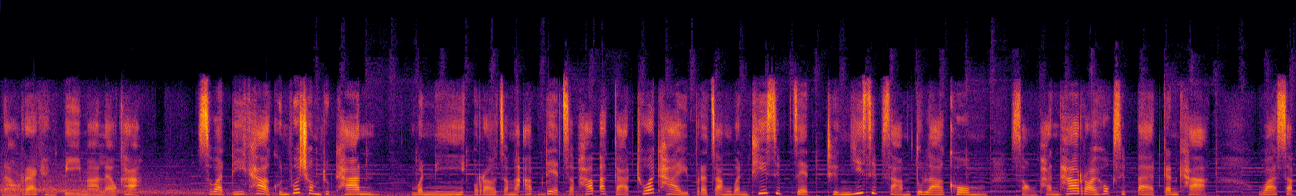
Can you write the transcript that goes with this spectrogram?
หนาวแรกแห่งปีมาแล้วค่ะ สวัสดีค่ะ คุณผู้ชมทุกท่าน วันนี้เราจะมาอัปเดตสภาพอากาศทั่วไทยประจำวันที่ 17 ถึง 23 ตุลาคม 2568 กันค่ะ ว่าสัป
